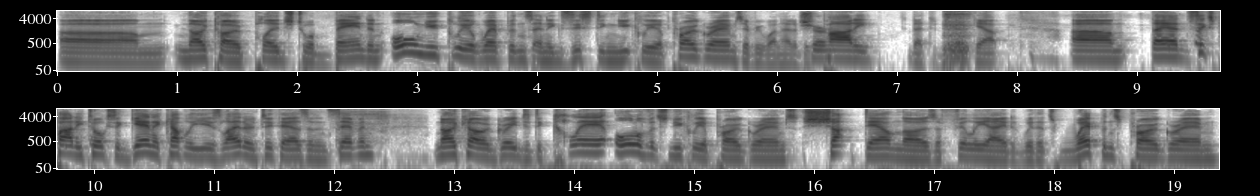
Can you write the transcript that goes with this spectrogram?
Um, NOCO pledged to abandon all nuclear weapons and existing nuclear programs. Everyone had a big sure. party. That didn't work out. Um, they had six party talks again a couple of years later in 2007. NOCO agreed to declare all of its nuclear programs, shut down those affiliated with its weapons program.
